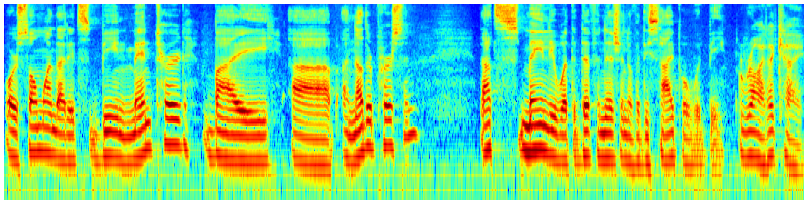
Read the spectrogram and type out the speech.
or someone that it's being mentored by uh, another person. That's mainly what the definition of a disciple would be. Right, okay.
